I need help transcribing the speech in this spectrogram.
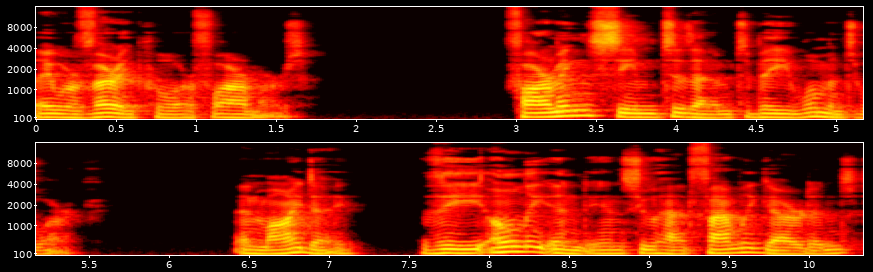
They were very poor farmers. Farming seemed to them to be woman's work. In my day, the only Indians who had family gardens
